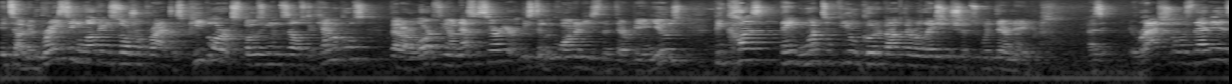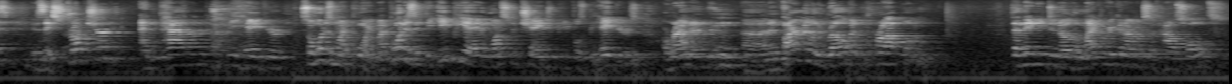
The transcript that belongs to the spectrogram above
It's an embracing, loving social practice. People are exposing themselves to chemicals that are largely unnecessary, or at least in the quantities that they're being used, because they want to feel good about their relationships with their neighbors. As irrational as that is, it is a structured and patterned behavior. So what is my point? My point is if the EPA wants to change people's behaviors around an, uh, an environmentally relevant problem, then they need to know the microeconomics of households,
